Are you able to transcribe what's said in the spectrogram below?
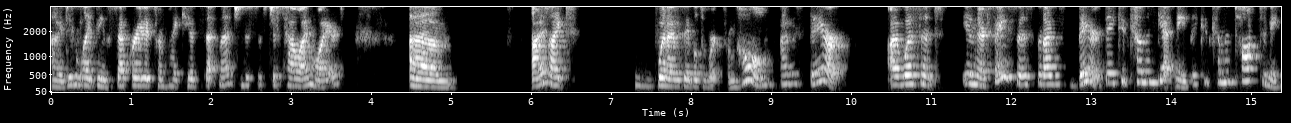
I didn't like being separated from my kids that much. This is just how I'm wired. Um, I liked when I was able to work from home, I was there. I wasn't in their faces, but I was there. They could come and get me. They could come and talk to me.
